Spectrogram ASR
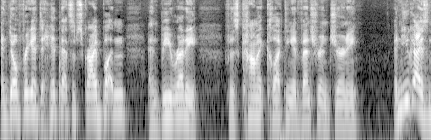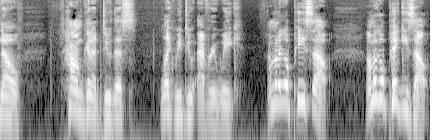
And don't forget to hit that subscribe button and be ready for this comic collecting adventure and journey. And you guys know how I'm to do this like we do every week. I'm going to go peace out. I'm going to go piggies out.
